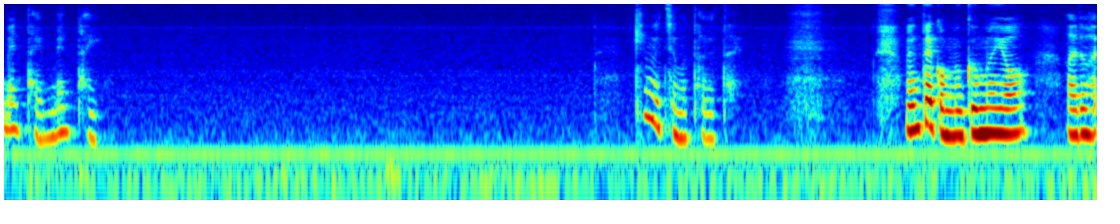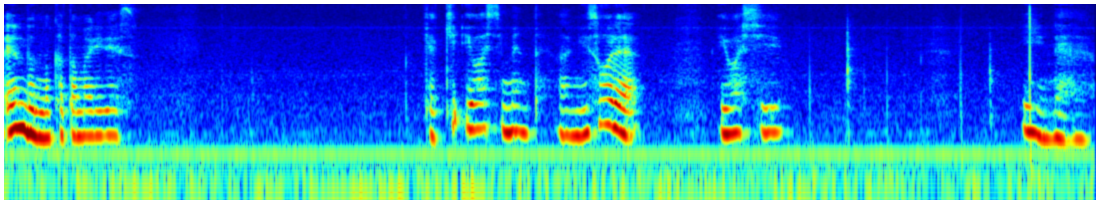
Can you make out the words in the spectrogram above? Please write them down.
明太明太。キムチも食べたい。明太子むくむよ。あれは塩分の塊です。焼きイワシ明太。何それ。イワシ。いいね。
